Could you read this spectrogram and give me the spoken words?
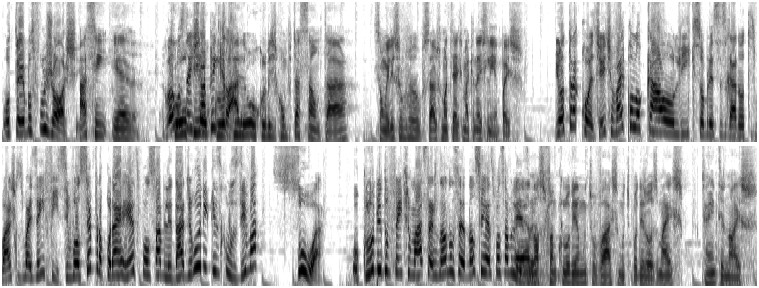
o termo Fujoshi. Assim, é. Vamos clube, deixar bem clube, claro. O clube de computação, tá? São eles que sabem manter as máquinas limpas. E outra coisa, a gente vai colocar o link sobre esses garotos mágicos, mas enfim, se você procurar é responsabilidade única e exclusiva sua. O clube do Fate Masters não, não, se, não se responsabiliza. É, nosso fã-clube é muito vasto, muito poderoso, mas cá entre nós,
